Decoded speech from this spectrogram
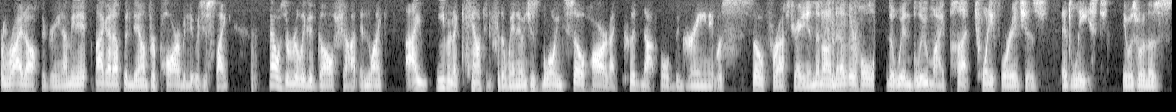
right off the green. I mean, it, I got up and down for par, but it was just like that was a really good golf shot. And like I even accounted for the wind. It was just blowing so hard I could not hold the green. It was so frustrating. And then on another hole, the wind blew my putt 24 inches at least. It was one of those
